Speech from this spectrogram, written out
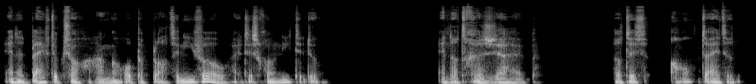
En het blijft ook zo hangen op het platte niveau. Het is gewoon niet te doen. En dat gezuip, dat is altijd een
